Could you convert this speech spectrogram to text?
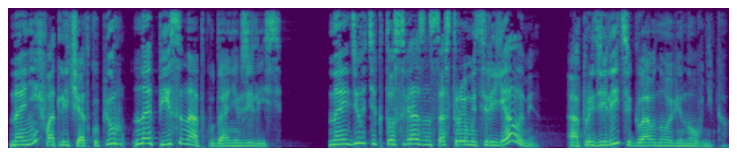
на них, в отличие от купюр, написано, откуда они взялись. Найдете, кто связан со стройматериалами, определите главного виновника.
